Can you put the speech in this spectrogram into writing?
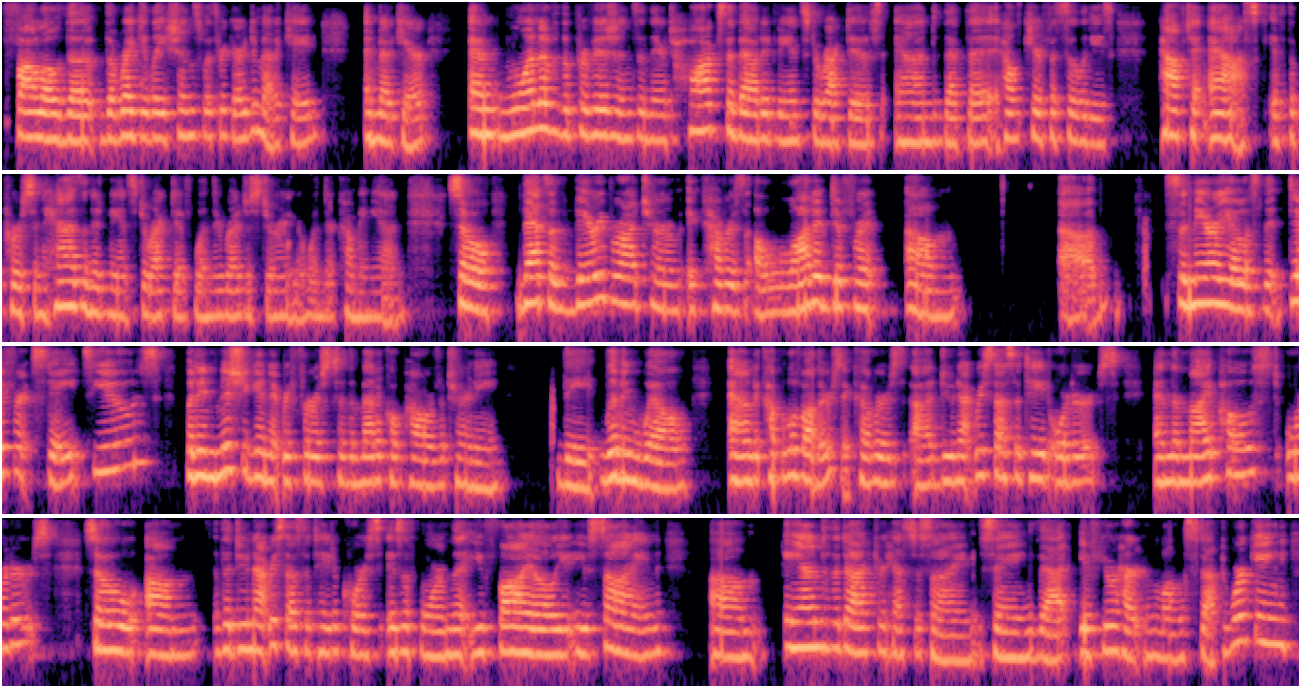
follow the, the regulations with regard to Medicaid and Medicare. And one of the provisions in there talks about advanced directives and that the healthcare facilities have to ask if the person has an advanced directive when they're registering or when they're coming in. So that's a very broad term. It covers a lot of different um, uh, scenarios that different states use. But in Michigan, it refers to the medical power of attorney, the living will, and a couple of others. It covers uh, do not resuscitate orders and the MI-POST orders. So um, the do not resuscitate, of course, is a form that you file, you, you sign, um, and the doctor has to sign saying that if your heart and lungs stopped working,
